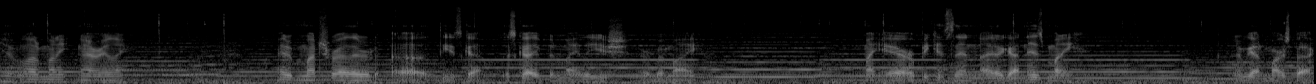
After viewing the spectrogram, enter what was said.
You have a lot of money? Not really. I'd have much rather uh, these guy, this guy had been my liege, or been my my heir, because then I'd have gotten his money, and I've gotten Mars back,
